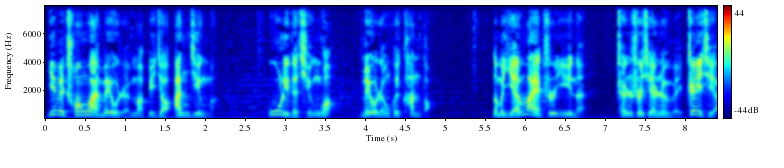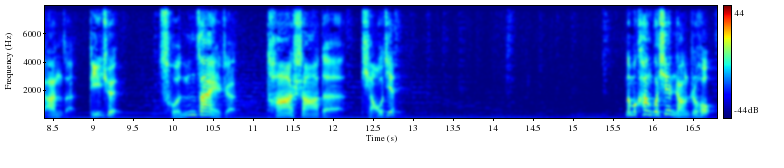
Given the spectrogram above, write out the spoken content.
因为窗外没有人嘛，比较安静嘛，屋里的情况没有人会看到。那么言外之意呢，陈世贤认为这起案子的确。存在着他杀的条件。那么看过现场之后，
